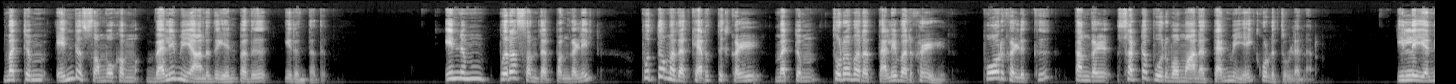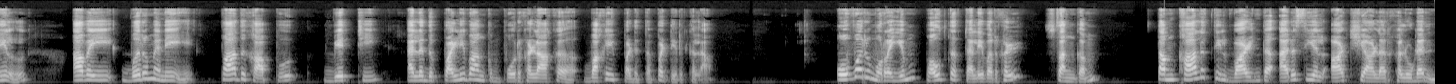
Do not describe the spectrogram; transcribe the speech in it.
மற்றும் எந்த சமூகம் வலிமையானது என்பது இருந்தது. இன்னும் பிற சந்தர்ப்பங்களில் புத்தமத கருத்துக்கள் மற்றும் துறவர தலைவர்கள் போர்களுக்கு தங்கள் சட்டபூர்வமான தன்மையை கொடுத்துள்ளனர். இல்லையெனில் அவை வெறுமனே பாதுகாப்பு வெற்றி அல்லது பழிவாங்கும் போர்களாக வகைப்படுத்தப்பட்டிருக்கலாம். ஒவ்வொரு முறையும் பௌத்த தலைவர்கள் சங்கம் தம் காலத்தில் வாழ்ந்த அரசியல் ஆட்சியாளர்களுடன்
